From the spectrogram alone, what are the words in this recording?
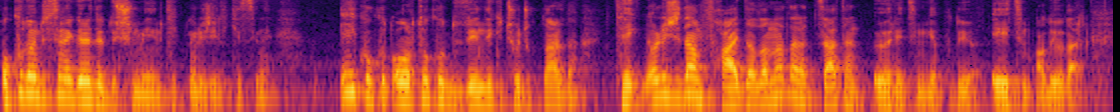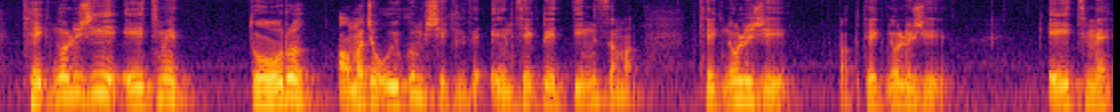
Okul öncesine göre de düşünmeyin teknoloji ilkesini. İlkokul, ortaokul düzeyindeki çocuklar da teknolojiden faydalanarak zaten öğretim yapılıyor, eğitim alıyorlar. Teknolojiyi eğitime doğru, amaca uygun bir şekilde entegre ettiğimiz zaman teknolojiyi bak teknolojiyi eğitime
